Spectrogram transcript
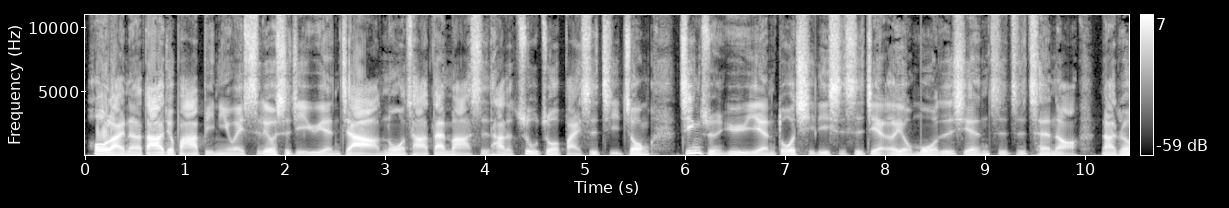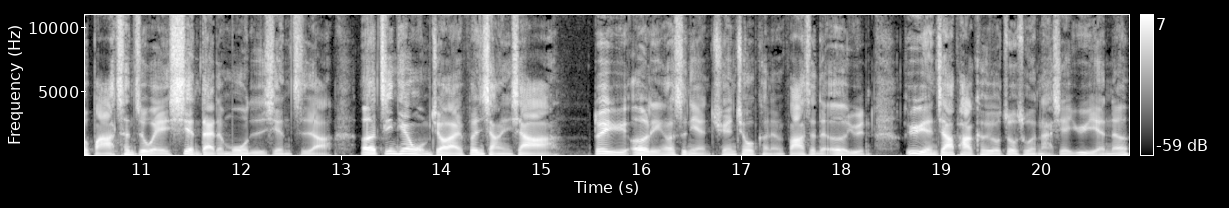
后来呢，大家就把它比拟为十六世纪预言家啊诺查丹马斯他的著作百诗集中精准预言多起历史事件而有末日先知之称哦，那就把它称之为现代的末日先知啊。而今天我们就要来分享一下啊。对于二零二四年全球可能发生的厄运，预言家帕克又做出了哪些预言呢？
